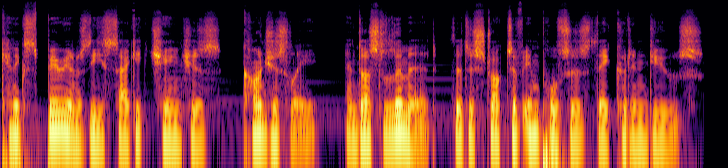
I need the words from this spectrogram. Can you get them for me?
can experience these psychic changes consciously and thus limit the destructive impulses they could induce.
